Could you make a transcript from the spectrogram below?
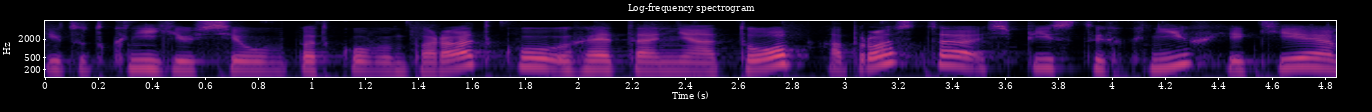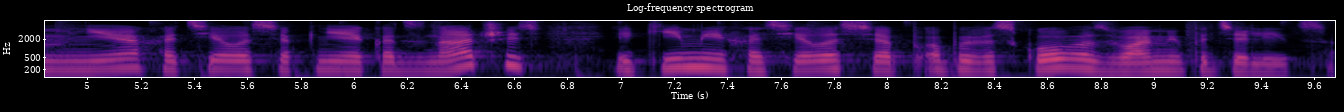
І тут кнігі ўсе ў выпадковым парадку. Гэта не топ а просто спіс тых кніг якія мне хацелася б неяк адзначыць якімі хацелася б абавязкова з вами падзяліцца.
